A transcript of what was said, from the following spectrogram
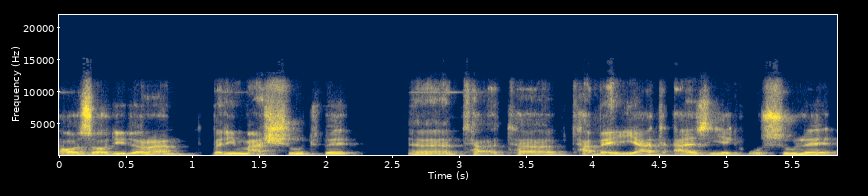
آزادی دارن ولی مشروط به تبعیت از یک اصول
